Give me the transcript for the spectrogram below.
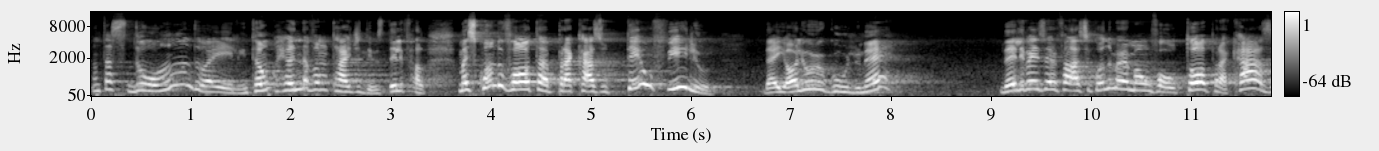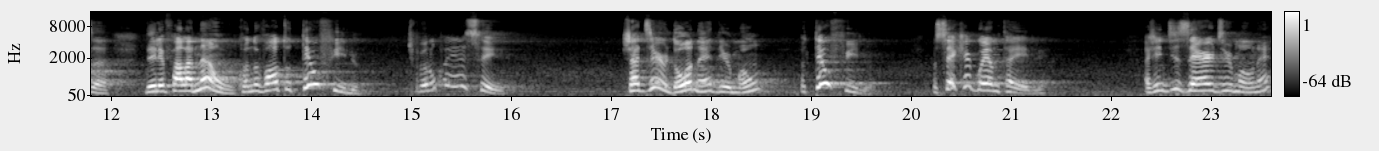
Não está se doando a ele. Então, renda a vontade de Deus. Ele fala, mas quando volta para casa o teu filho, daí olha o orgulho, né? Daí ele vai falar assim, quando meu irmão voltou para casa, daí ele fala, não, quando volta o teu filho. Tipo, eu não conheço ele. Já deserdou, né, de irmão? O teu filho. Você que aguenta ele. A gente deserda irmão, né?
